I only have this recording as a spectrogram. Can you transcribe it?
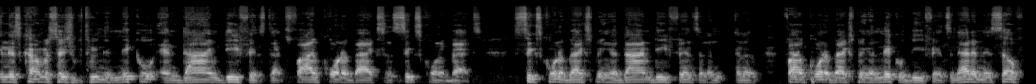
in this conversation between the nickel and dime defense. That's five cornerbacks and six cornerbacks six cornerbacks being a dime defense and a, and a five cornerbacks being a nickel defense. And that in itself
